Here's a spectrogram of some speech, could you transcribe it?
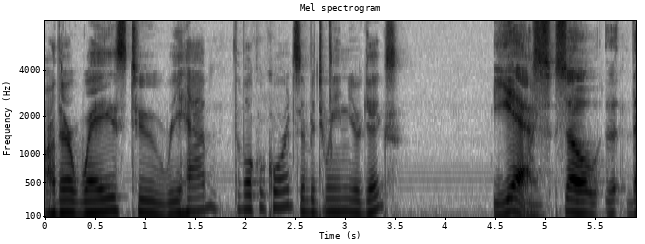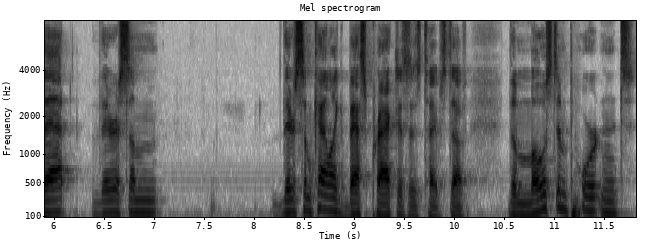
Are there ways to rehab the vocal cords in between your gigs? Yes. So th- that there's some there's some kind of like best practices type stuff. The most important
